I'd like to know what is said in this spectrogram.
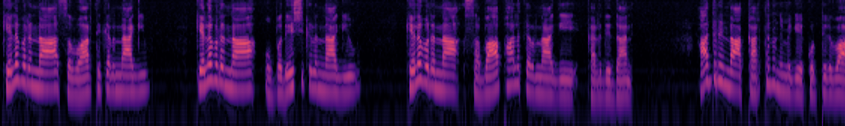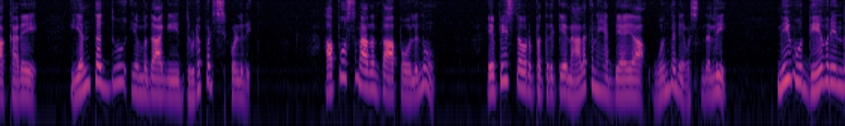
ಕೆಲವರನ್ನ ಸವಾರ್ಥಿಕರನ್ನಾಗಿಯೂ ಕೆಲವರನ್ನ ಉಪದೇಶಿಗಳನ್ನಾಗಿಯೂ ಕೆಲವರನ್ನ ಸಭಾಪಾಲಕರನ್ನಾಗಿ ಕರೆದಿದ್ದಾನೆ. ಆದ್ದರಿಂದ ಕರ್ತನು ನಿಮಗೆ ಕೊಟ್ಟಿರುವ ಕರೆ ಎಂಥದ್ದು ಎಂಬುದಾಗಿ ದೃಢಪಡಿಸಿಕೊಳ್ಳಿರಿ. ಅಪೋಸ್ತನಾದಂಥ ಪೌಲನು ಎಪಿಸ್ತವರ ಪತ್ರಿಕೆ ನಾಲ್ಕನೇ ಅಧ್ಯಾಯ ಒಂದನೇ ವರ್ಷದಲ್ಲಿ ನೀವು ದೇವರಿಂದ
